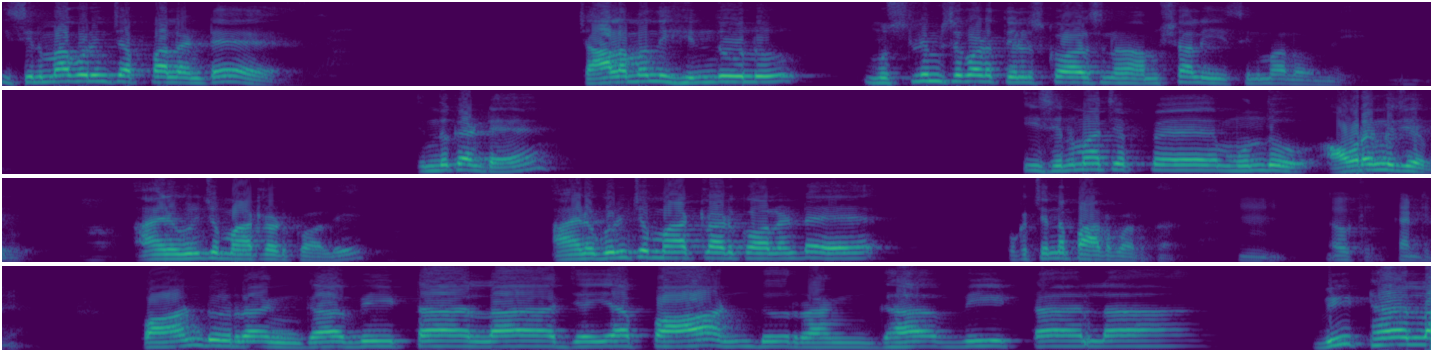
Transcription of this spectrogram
ఈ సినిమా గురించి చెప్పాలంటే చాలామంది హిందువులు ముస్లిమ్స్ కూడా తెలుసుకోవాల్సిన అంశాలు ఈ సినిమాలో ఉన్నాయి. ఎందుకంటే ఈ సినిమా చెప్పే ముందు ఔరంగజేబు ఆయన గురించి మాట్లాడుకోవాలి. ఆయన గురించి మాట్లాడుకోవాలంటే ఒక చిన్న పాట పాడతా. ఓకే కంటిన్యూ పాండురంగ విఠల జయ పాండురంగ విఠల. విఠల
